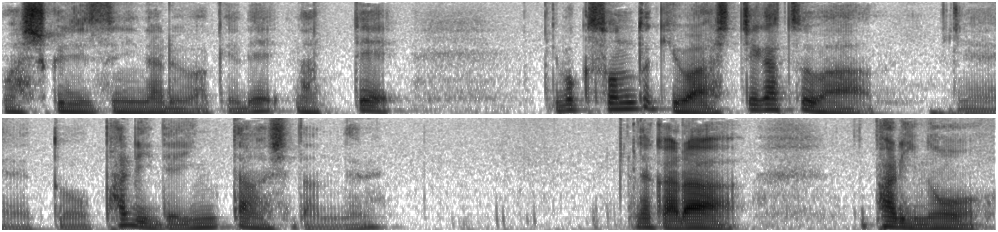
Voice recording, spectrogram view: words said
まあ、祝日になるわけでなってで僕その時は7月は、えーと、パリでインターンしてたんだよね。だからパリの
